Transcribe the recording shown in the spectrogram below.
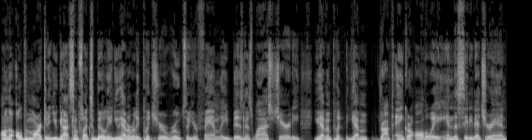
on the open market and you got some flexibility and you haven't really put your roots or your family business wise charity you haven't put you haven't dropped anchor all the way in the city that you're in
